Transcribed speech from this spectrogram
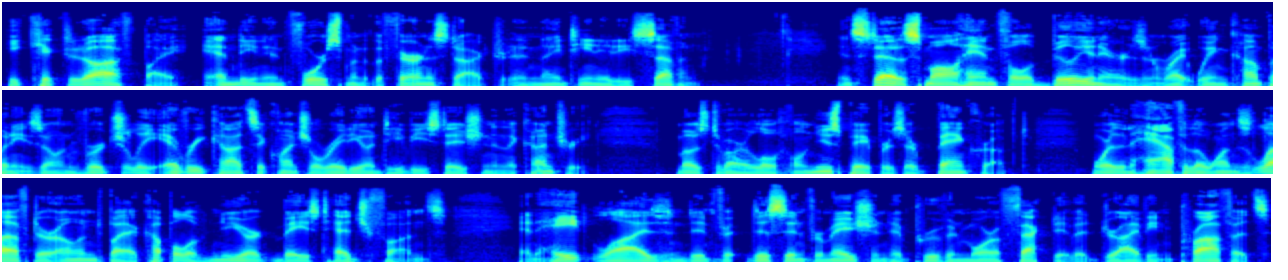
He kicked it off by ending enforcement of the Fairness Doctrine in 1987. Instead, a small handful of billionaires and right wing companies own virtually every consequential radio and TV station in the country. Most of our local newspapers are bankrupt. More than half of the ones left are owned by a couple of New York based hedge funds, and hate, lies, and disinformation have proven more effective at driving profits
